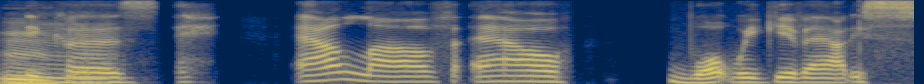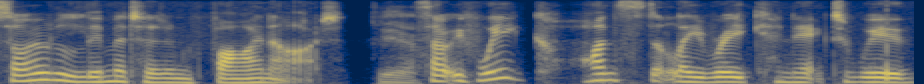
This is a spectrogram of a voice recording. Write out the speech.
Mm. because our love, our what we give out is so limited and finite. Yeah. So if we constantly reconnect with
